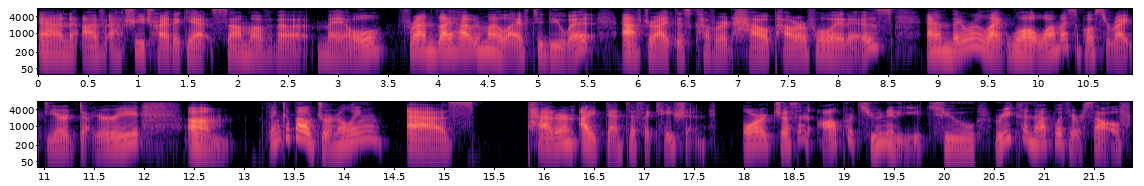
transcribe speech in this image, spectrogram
and I've actually tried to get some of the male friends I have in my life to do it after I discovered how powerful it is. And they were like, Well, what am I supposed to write? Dear Diary? Um, think about journaling as pattern identification or just an opportunity to reconnect with yourself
